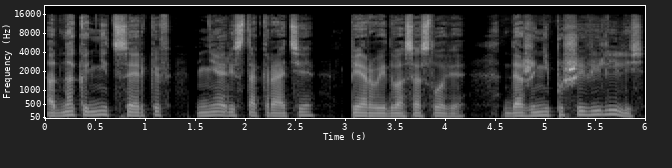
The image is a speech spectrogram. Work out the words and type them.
Однако ни церковь, ни аристократия, первые два сословия, даже не пошевелились,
